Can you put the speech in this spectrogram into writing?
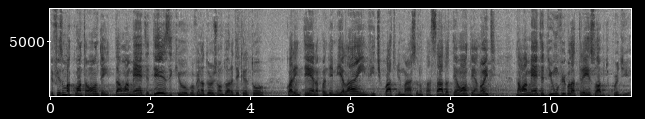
Eu fiz uma conta ontem, dá uma média, desde que o governador João Dória decretou quarentena, pandemia, lá em 24 de março do ano passado, até ontem à noite, dá uma média de 1,3 óbito por dia.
